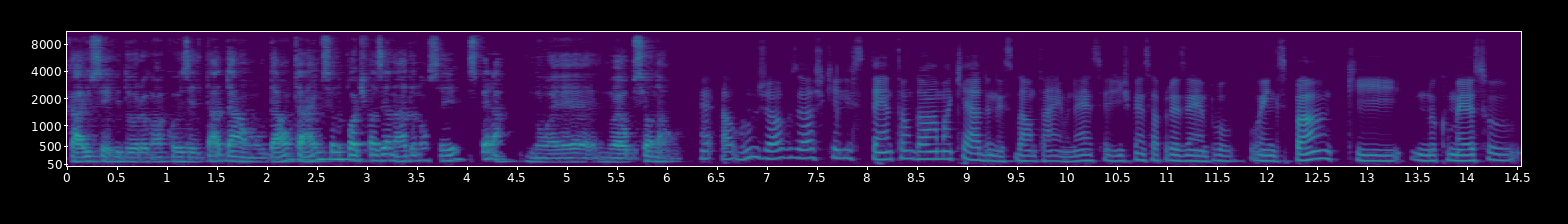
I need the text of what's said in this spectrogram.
cai o servidor, alguma coisa, ele está down. O downtime você não pode fazer nada a não ser esperar. Não é, não é opcional. É, alguns jogos eu acho que eles tentam dar uma maquiada nesse downtime, né? Se a gente pensar, por exemplo, o Wingspan, que no começo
